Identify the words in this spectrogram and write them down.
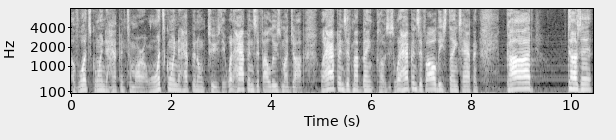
of what's going to happen tomorrow, what's going to happen on Tuesday, what happens if I lose my job, what happens if my bank closes, what happens if all these things happen. God doesn't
